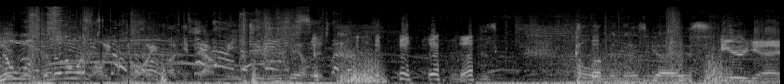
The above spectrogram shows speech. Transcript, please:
No one, another one. Oh, boy, fucking down me too. Damn it. Just clubbing those guys. Fear guy.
